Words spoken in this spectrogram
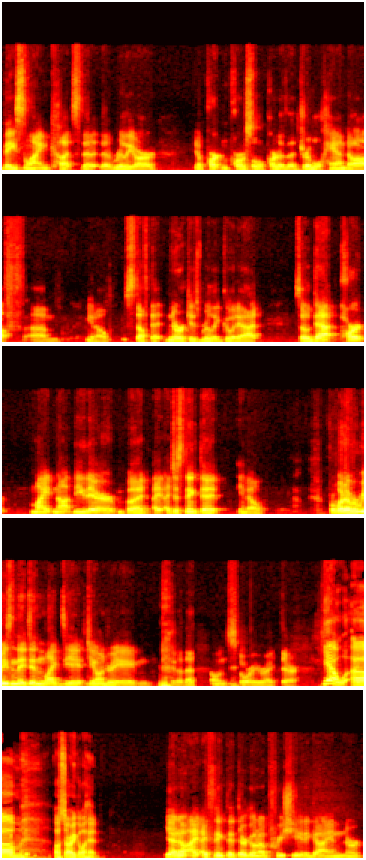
baseline cuts that, that really are, you know, part and parcel, part of the dribble handoff, um, you know, stuff that Nurk is really good at. So that part might not be there, but I, I just think that, you know, for whatever reason they didn't like De- DeAndre Ayton. You know, that's his own story right there. Yeah. Um, oh, sorry. Go ahead. Yeah, no, I, I think that they're going to appreciate a guy in Nurk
